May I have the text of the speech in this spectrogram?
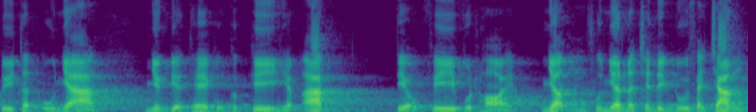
tuy thật u nhã nhưng địa thế cũng cực kỳ hiểm ác. Tiểu Phi vụt hỏi: "Nhậm phu nhân ở trên đỉnh núi phải chăng?"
